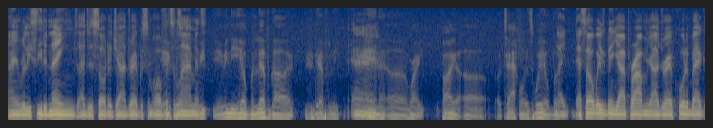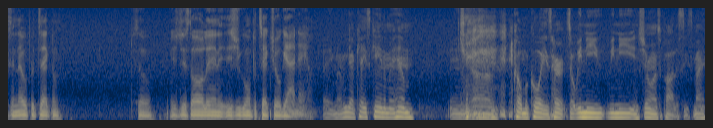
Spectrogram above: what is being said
I didn't really see the names. I just saw that y'all drafted some offensive linemen. We, yeah, we need help in left guard, definitely, and and uh, right, probably a, uh, a tackle as well. But Like that's always been y'all problem. Y'all draft quarterbacks and never protect them. So it's just all in. Is you gonna protect your guy now? hey man, we got Case Keenum and him, and uh, Colt McCoy is hurt, so we need we need insurance policies, man.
